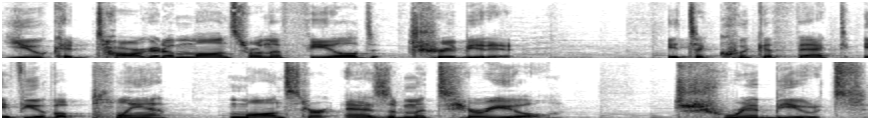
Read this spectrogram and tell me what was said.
You could target a monster on the field, tribute it. It's a quick effect if you have a plant monster as a material. Tribute.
